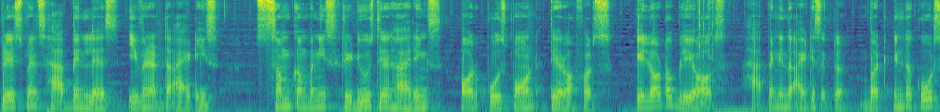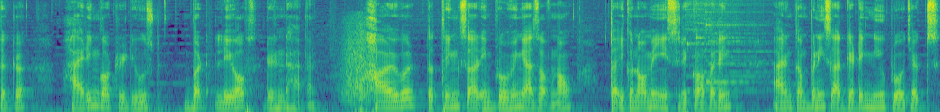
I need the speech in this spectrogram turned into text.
Placements have been less even at the IITs some companies reduced their hirings or postponed their offers. A lot of layoffs happened in the IT sector, but in the core sector, hiring got reduced, but layoffs didn't happen. However, the things are improving as of now. The economy is recovering and companies are getting new projects,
